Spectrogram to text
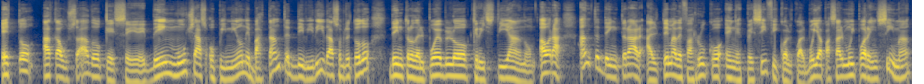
Esto ha causado que se den muchas opiniones bastante divididas, sobre todo dentro del pueblo cristiano. Ahora, antes de entrar al tema de Farruko en específico, el cual voy a pasar muy por encima,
